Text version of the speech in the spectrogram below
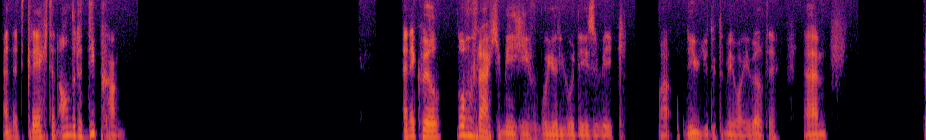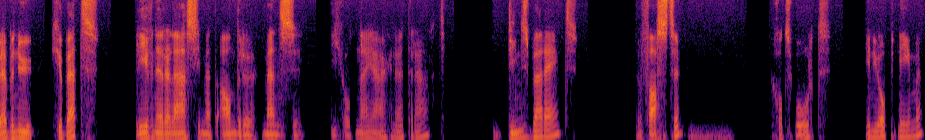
en het krijgt een andere diepgang. En ik wil nog een vraagje meegeven voor jullie voor deze week. Maar opnieuw, je doet ermee wat je wilt. Hè. Ehm, we hebben nu gebed, leven in relatie met andere mensen die God najagen, uiteraard. Dienstbaarheid, vasten, Gods woord in u opnemen.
